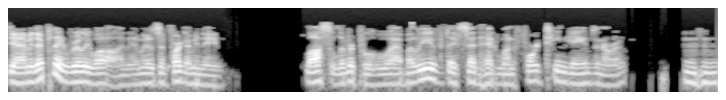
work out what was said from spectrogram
Yeah, I mean they're playing really well, and I mean, it was important. I mean they lost to Liverpool, who I believe they said had won 14 games in a row, Mm-hmm.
